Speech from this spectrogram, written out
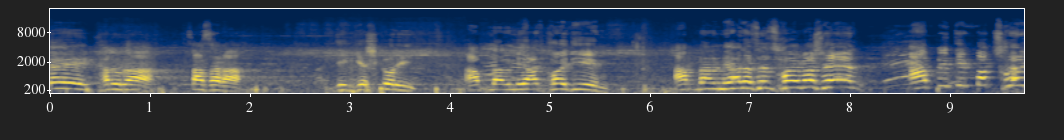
এই খালুরা চাচারা জিজ্ঞেস করি আপনার মেয়াদ কয় দিন আপনার মেয়াদ আছে ছয় মাসের। আপনি তিন বছরের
